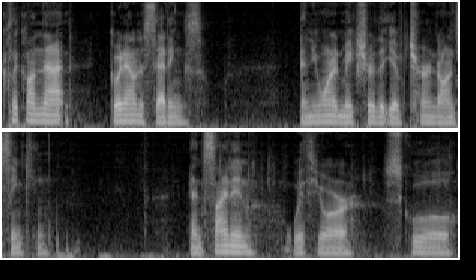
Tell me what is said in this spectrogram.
Click on that, go down to settings, and you want to make sure that you have turned on syncing and sign in with your school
